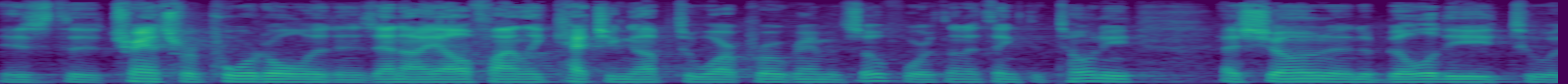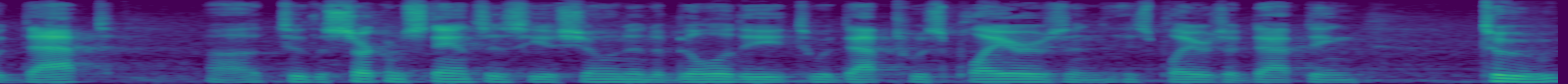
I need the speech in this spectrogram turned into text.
is the transfer portal and is NIL finally catching up to our program and so forth. And I think that Tony has shown an ability to adapt uh, to the circumstances. He has shown an ability to adapt to his players, and his players adapting to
